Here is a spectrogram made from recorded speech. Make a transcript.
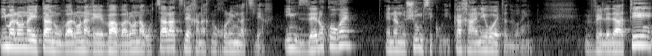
אם אלונה איתנו ואלונה רעבה ואלונה רוצה להצליח, אנחנו יכולים להצליח. אם זה לא קורה, אין לנו שום סיכוי. ככה אני רואה את הדברים. ולדעתי,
